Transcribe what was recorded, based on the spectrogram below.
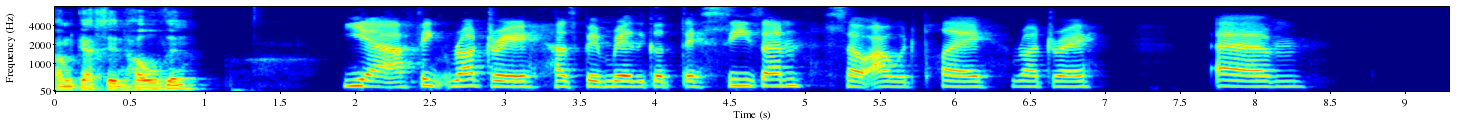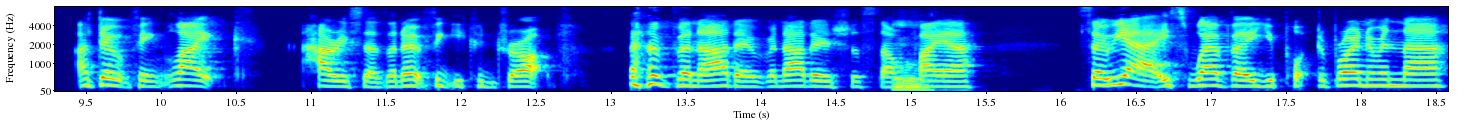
I'm guessing Holding. Yeah, I think Rodri has been really good this season, so I would play Rodri. Um, I don't think, like Harry says, I don't think you can drop Bernardo. Bernardo's just on mm. fire. So yeah, it's whether you put De Bruyne in there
